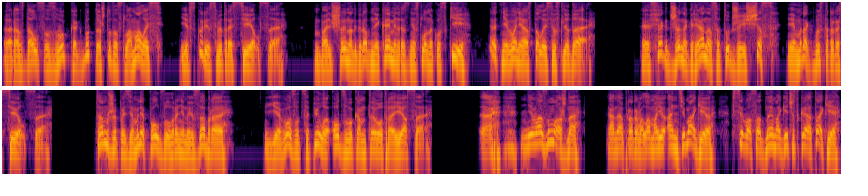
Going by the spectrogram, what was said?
Раздался звук, как будто что-то сломалось, и вскоре свет рассеялся. Большой надгробный камень разнесло на куски, от него не осталось и следа. Эффект Джена Грианоса тут же исчез, и мрак быстро рассеялся. Там же по земле ползал раненый Забра, его зацепило отзвуком Тео Трояса. «Ах, невозможно! Она прорвала мою антимагию! Всего с одной магической атаки!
